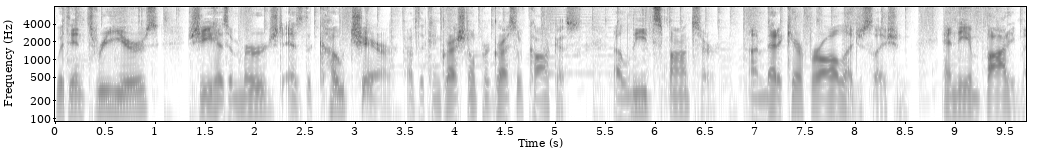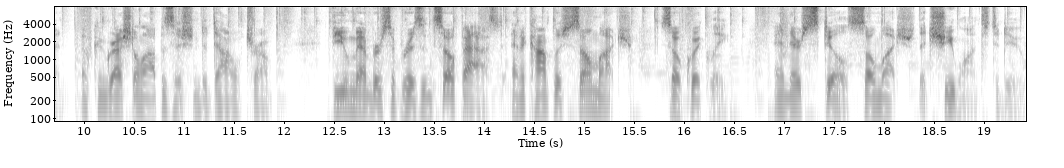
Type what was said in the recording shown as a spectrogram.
Within three years, she has emerged as the co chair of the Congressional Progressive Caucus, a lead sponsor on Medicare for All legislation, and the embodiment of congressional opposition to Donald Trump. Few members have risen so fast and accomplished so much so quickly, and there's still so much that she wants to do.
